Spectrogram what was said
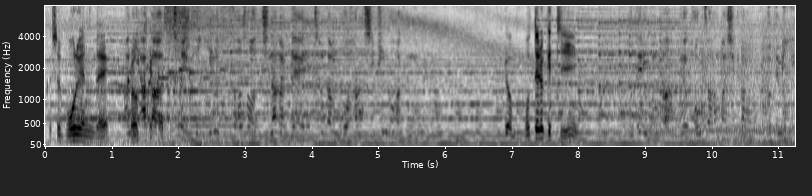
그래서 모르겠는데. 아니 그렇게 아까 그- 스쳐 이렇게 2로 써서 지나갈 때 잠깐 뭐 하나 씹힌 거 같은데 이거 못 때렸겠지. 못 때린 건가? 근데 거기서 한번거 때문에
